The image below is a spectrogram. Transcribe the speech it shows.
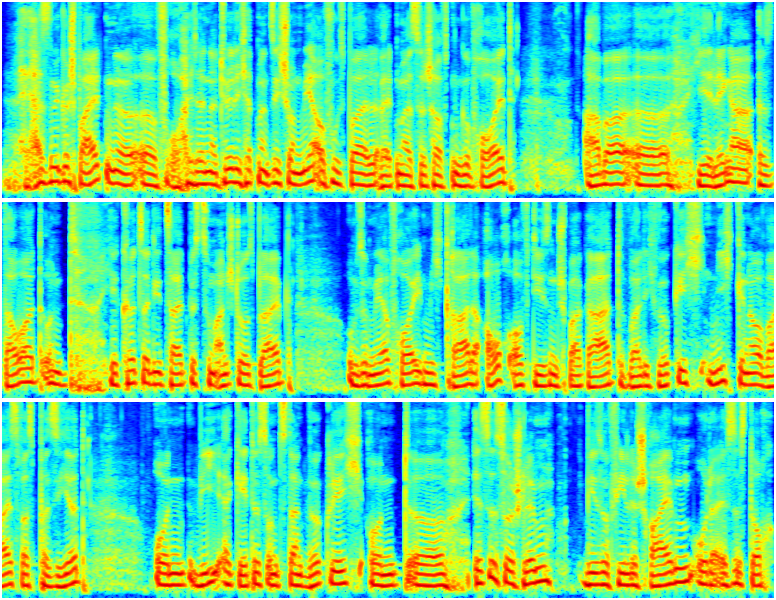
Ja, es ist eine gespaltene äh, Freude. Natürlich hat man sich schon mehr auf Fußball-Weltmeisterschaften gefreut. Aber äh, je länger es dauert und je kürzer die Zeit bis zum Anstoß bleibt, umso mehr freue ich mich gerade auch auf diesen Spagat, weil ich wirklich nicht genau weiß, was passiert und wie ergeht es uns dann wirklich und äh, ist es so schlimm, wie so viele schreiben oder ist es doch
